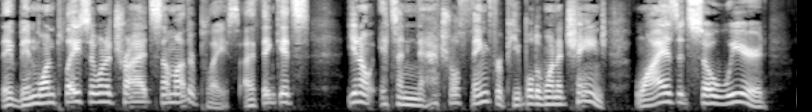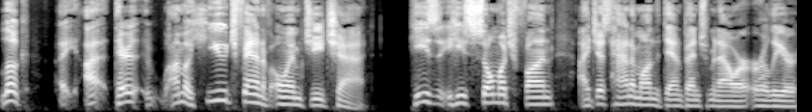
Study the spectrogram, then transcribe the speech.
They've been one place, they want to try it some other place. I think it's, you know, it's a natural thing for people to want to change. Why is it so weird? Look, I, there, I'm a huge fan of OMG Chad. He's he's so much fun. I just had him on the Dan Benjamin Hour earlier,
